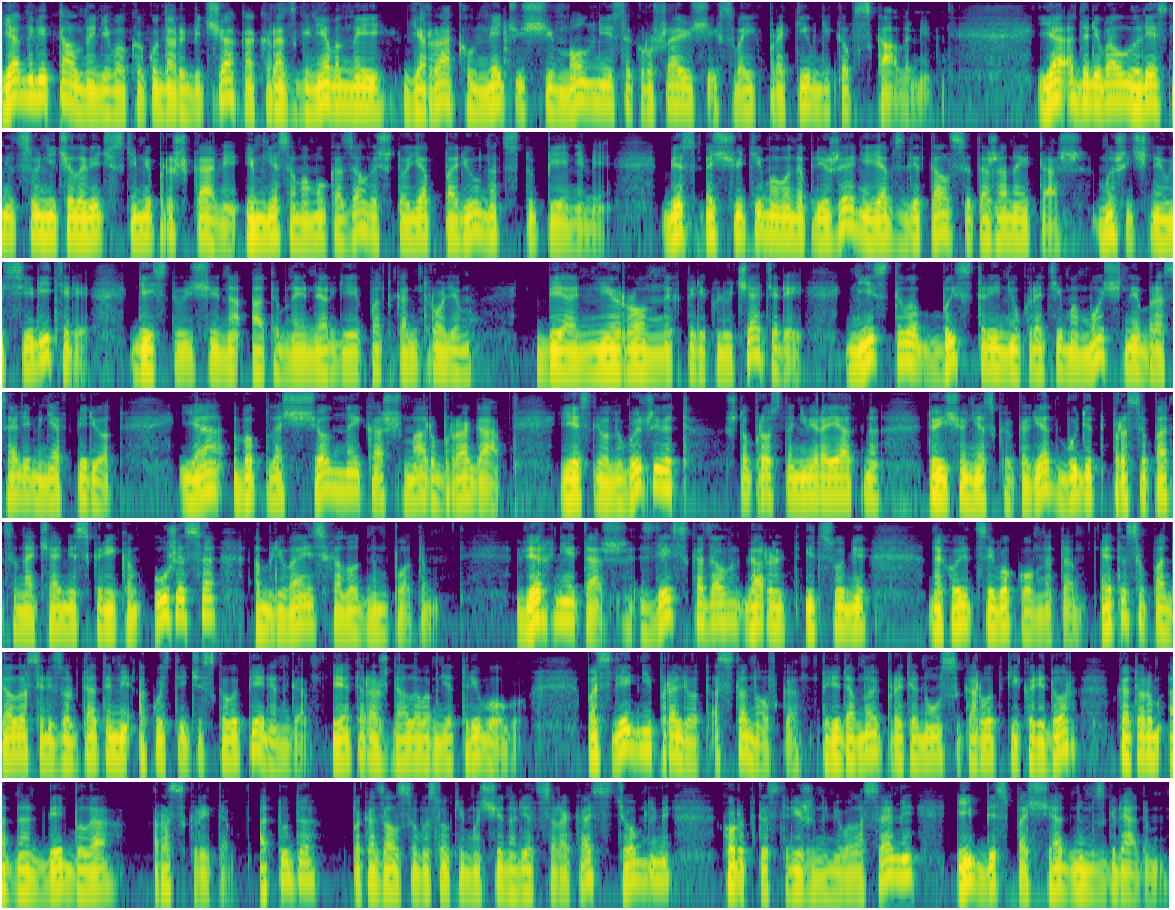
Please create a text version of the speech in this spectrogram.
я налетал на него, как удар бича, как разгневанный Геракл, мечущий молнии, сокрушающих своих противников скалами. Я одолевал лестницу нечеловеческими прыжками, и мне самому казалось, что я парю над ступенями. Без ощутимого напряжения я взлетал с этажа на этаж. Мышечные усилители, действующие на атомной энергии под контролем бионейронных переключателей, неистово быстрые и неукротимо мощные бросали меня вперед. Я воплощенный кошмар врага. Если он выживет, что просто невероятно, то еще несколько лет будет просыпаться ночами с криком ужаса, обливаясь холодным потом. Верхний этаж. Здесь, сказал Гарольд Ицуми, находится его комната. Это совпадало с результатами акустического пелинга, и это рождало во мне тревогу. Последний пролет, остановка. Передо мной протянулся короткий коридор, в котором одна дверь была раскрыта. Оттуда показался высокий мужчина лет сорока с темными, коротко стриженными волосами и беспощадным взглядом.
